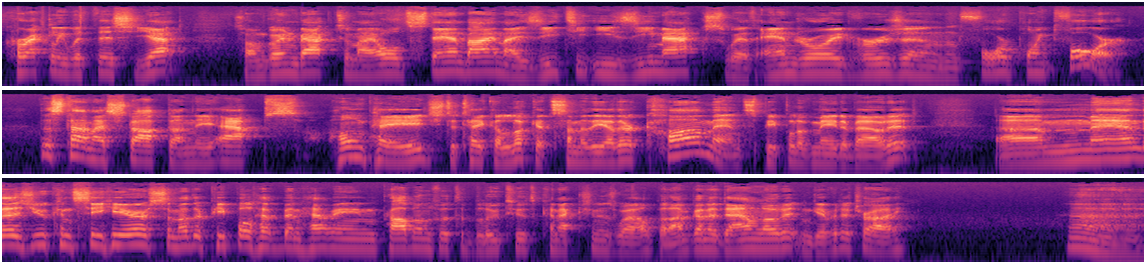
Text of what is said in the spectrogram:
correctly with this yet. So I'm going back to my old standby, my ZTE ZMAX with Android version 4.4. This time I stopped on the app's homepage to take a look at some of the other comments people have made about it. Um, and as you can see here, some other people have been having problems with the Bluetooth connection as well, but I'm going to download it and give it a try.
